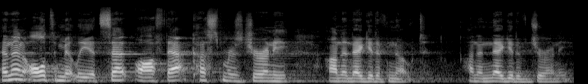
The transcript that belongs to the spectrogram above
And then ultimately it set off that customer's journey on a negative note on a negative journey.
